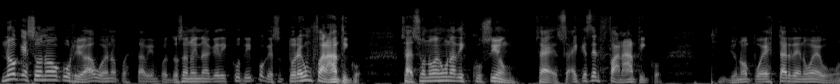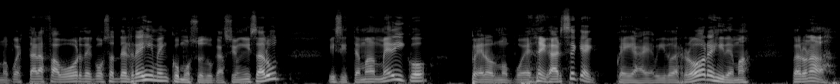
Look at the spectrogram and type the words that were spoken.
No, que eso no ocurrió. Ah, bueno, pues está bien, pues entonces no hay nada que discutir porque tú eres un fanático. O sea, eso no es una discusión. O sea, hay que ser fanático. Yo no puedo estar de nuevo. Uno puede estar a favor de cosas del régimen como su educación y salud y sistema médico, pero no puede negarse que, que haya habido errores y demás. Pero nada,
